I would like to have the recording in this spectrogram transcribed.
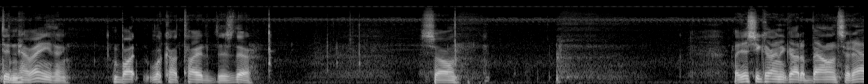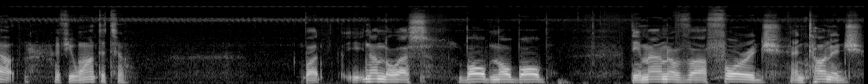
didn't have anything. But look how tight it is there. So, I guess you kind of got to balance it out if you wanted to. But nonetheless, bulb, no bulb, the amount of uh, forage and tonnage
